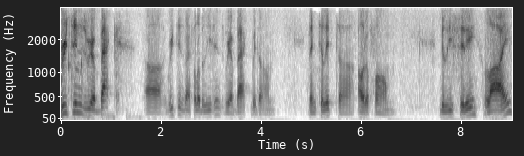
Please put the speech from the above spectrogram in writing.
Greetings. We are back. Uh, greetings, my fellow Belizeans. We are back with um, Glenn Tillett uh, out of um, Belize City live,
